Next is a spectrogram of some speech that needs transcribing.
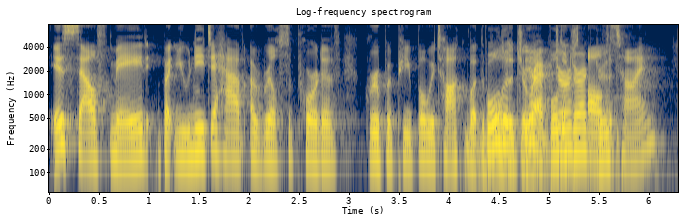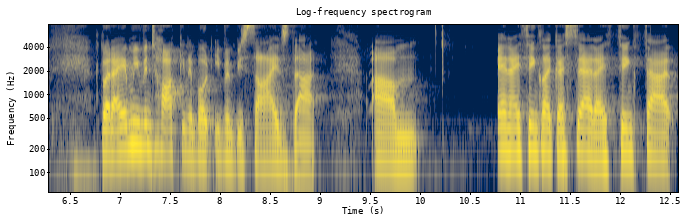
is self-made but you need to have a real supportive group of people. We talk about the Board of of- yeah, directors, all the time. But i am even talking about even besides that um, and I think, like I said, I think that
